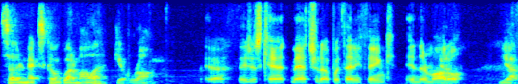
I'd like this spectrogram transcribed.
southern Mexico and Guatemala get wrong. Yeah. They just can't match it up with anything in their model. Yeah,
